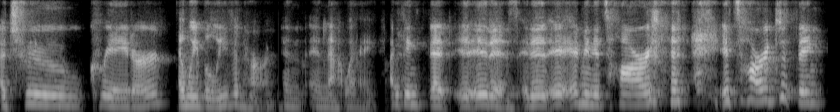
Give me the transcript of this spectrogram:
a true creator and we believe in her in in that way. I think that it, it is. It, it i mean it's hard it's hard to think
